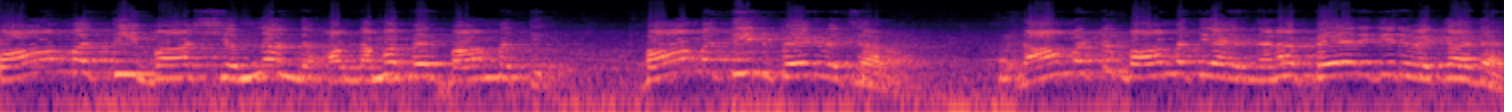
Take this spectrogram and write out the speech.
பாமதி பாஷ்யம்னு அந்த அந்த அம்மா பேர் பாமதி பாமத்தின்னு பேர் வச்சாராம் நான் மட்டும் பாமதியா இருந்தேன்னா பேரு கீறு வைக்காத.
